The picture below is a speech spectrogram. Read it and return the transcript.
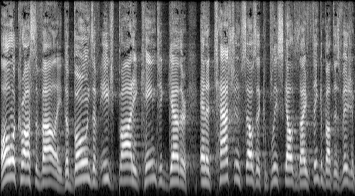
All across the valley, the bones of each body came together and attached themselves to complete skeletons. I think about this vision.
